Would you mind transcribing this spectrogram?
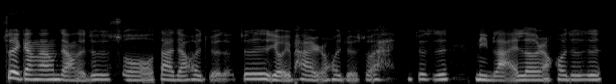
所以刚刚讲的就是说，大家会觉得，就是有一派人会觉得说，哎，就是你来了，然后就是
